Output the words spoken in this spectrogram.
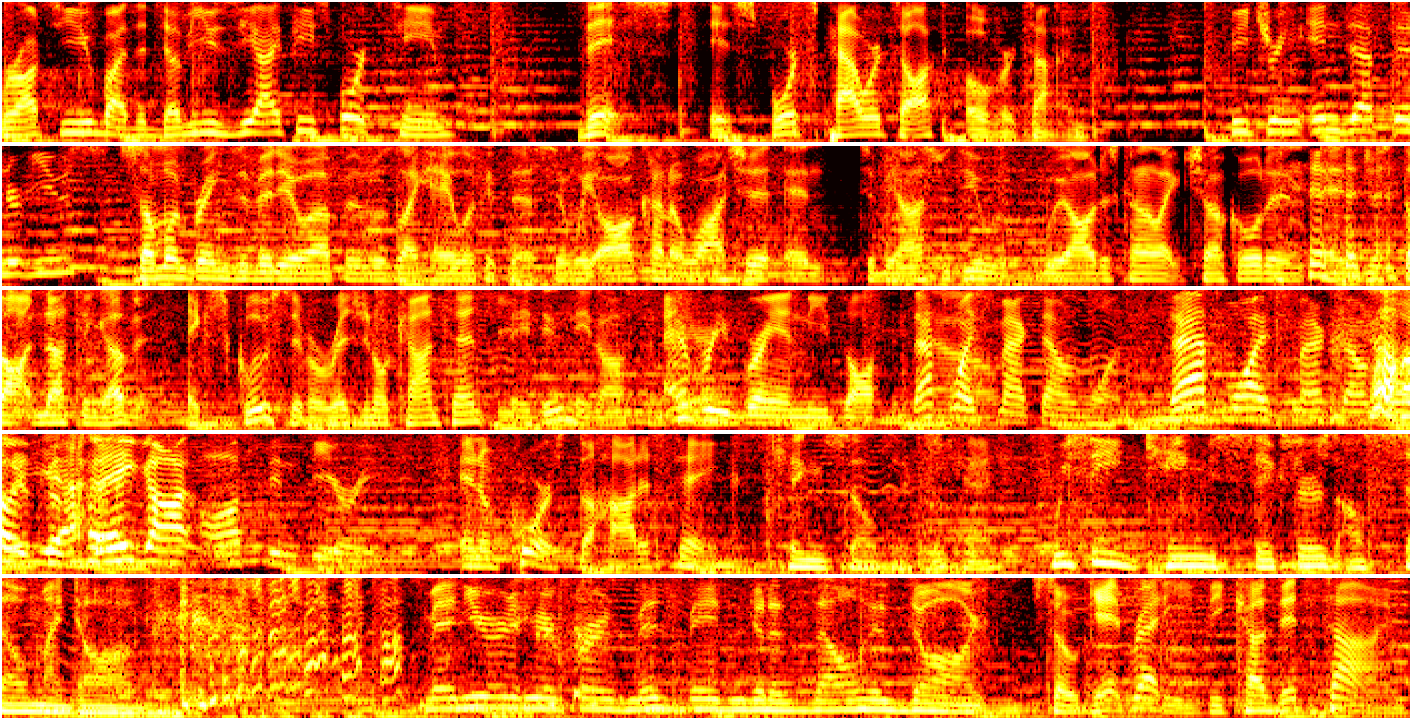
Brought to you by the WZIP Sports Team, This is Sports Power Talk Overtime. featuring in depth interviews, someone brings a video up and was like, "Hey, look at this," and we all kind of watch it. And to be honest with you, we all just kind of like chuckled and, and just thought nothing of it. Exclusive original content, They do need Austin. every Theory. brand needs Austin. That's why SmackDown won. That's why SmackDown Oh, won. Is because yeah. they got Austin Theory. And of course, the hottest takes. Kings Celtics. Okay. If we see Kings Sixers, I'll sell my dog. Man, you heard it here first. Mitch Bates is gonna sell his dog. so get ready because it's time.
